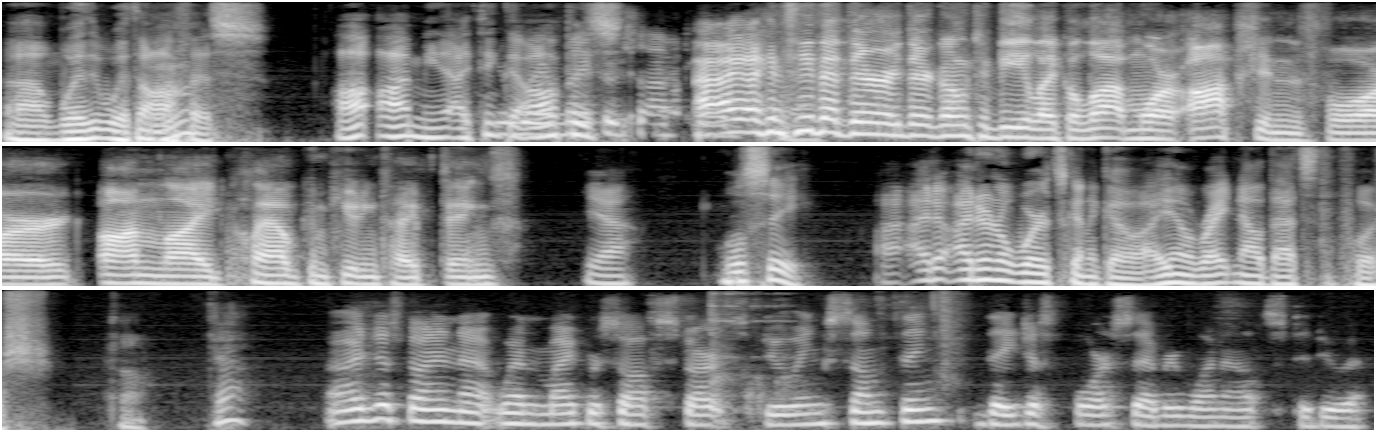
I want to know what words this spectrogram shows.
um, with with Mhm. Office. I, I mean, I think the Office. I, I can see that there there are going to be like a lot more options for online cloud computing type things. Yeah, we'll see. I, I, don't- I don't know where it's going to go. I know right now that's the push. I just find that when Microsoft starts doing something, they just force everyone else to do it.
